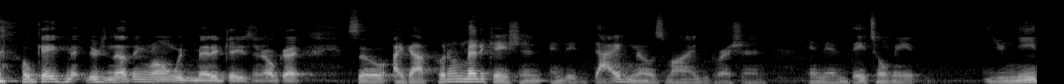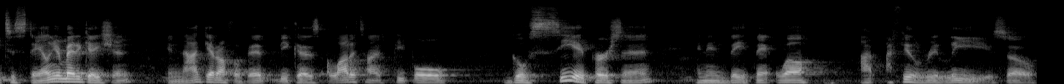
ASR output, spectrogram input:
okay? There's nothing wrong with medication okay? So i got put on medication and they diagnosed my depression and then they told me you need to stay on your medication and not get off of it because a lot of times people go see a person and then they think, well, I, I feel relieved. So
